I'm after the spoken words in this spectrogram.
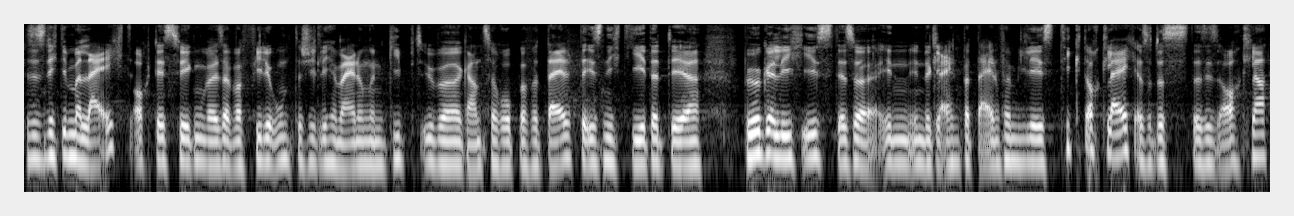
Das ist nicht immer leicht, auch deswegen, weil es einfach viele unterschiedliche Meinungen gibt über ganz Europa verteilt. Da ist nicht jeder, der bürgerlich ist, der so in, in der gleichen Parteienfamilie ist, tickt auch gleich. Also das, das ist auch klar.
